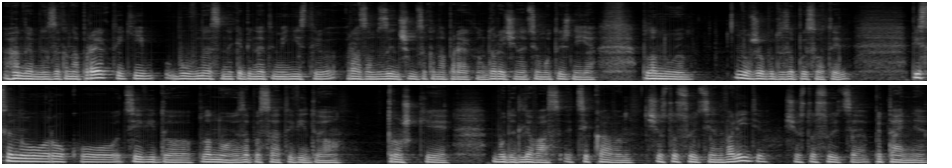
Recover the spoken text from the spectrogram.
ганебний законопроект, який був внесений Кабінетом міністрів разом з іншим законопроектом. До речі, на цьому тижні я планую Ну, вже буду записувати після Нового року ці відео. Планую записати відео. Трошки буде для вас цікавим, що стосується інвалідів, що стосується питання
